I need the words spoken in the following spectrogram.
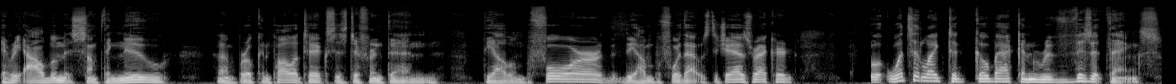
Every album is something new. Um, Broken Politics is different than the album before. The album before that was the jazz record. What's it like to go back and revisit things?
